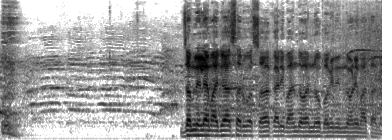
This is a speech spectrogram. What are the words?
जमलेल्या माझ्या सर्व सहकारी बांधवांनो भगिनींनो आणि मातानो.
